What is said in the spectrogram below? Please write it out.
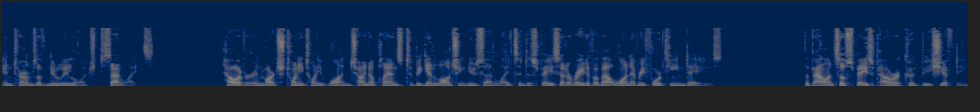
in terms of newly launched satellites. However, in March 2021, China plans to begin launching new satellites into space at a rate of about one every 14 days. The balance of space power could be shifting.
